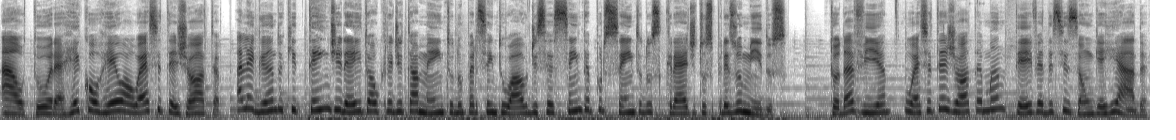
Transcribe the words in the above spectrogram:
A autora recorreu ao STJ alegando que tem direito ao creditamento no percentual de 60% dos créditos presumidos. Todavia, o STJ manteve a decisão guerreada.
